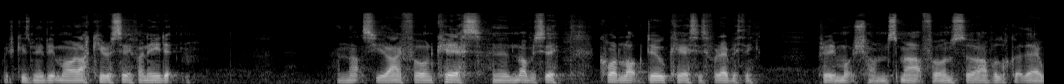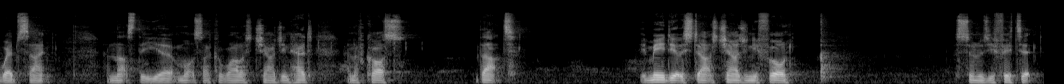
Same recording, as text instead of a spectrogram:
which gives me a bit more accuracy if I need it. And that's your iPhone case. And obviously Quad Lock do cases for everything, pretty much on smartphones. So have a look at their website. And that's the uh, motorcycle wireless charging head. And of course, that immediately starts charging your phone as soon as you fit it.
